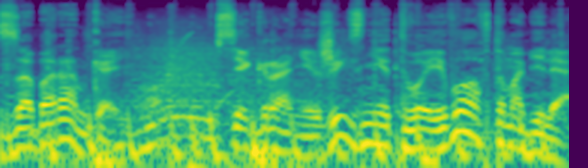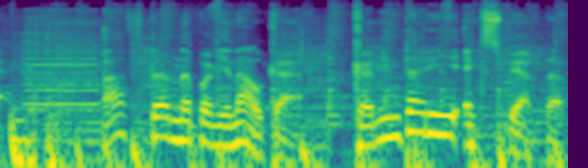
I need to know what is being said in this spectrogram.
«За баранкой». Все грани жизни твоего автомобиля. Автонапоминалка. Комментарии экспертов.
